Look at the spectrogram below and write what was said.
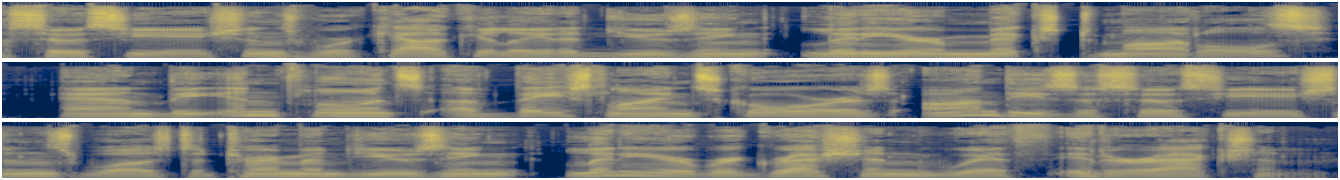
Associations were calculated using linear mixed models, and the influence of baseline scores on these associations was determined using linear regression with interaction.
